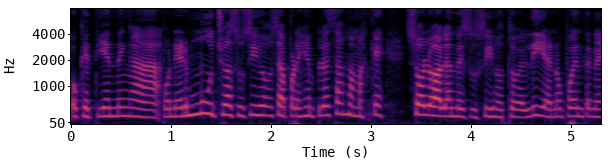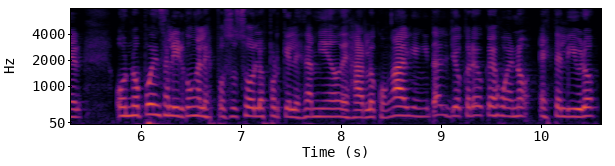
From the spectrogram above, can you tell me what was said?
o que tienden a poner mucho a sus hijos. O sea, por ejemplo, esas mamás que solo hablan de sus hijos todo el día, no pueden tener o no pueden salir con el esposo solos porque les da miedo dejarlo con alguien y tal. Yo creo que es bueno este libro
